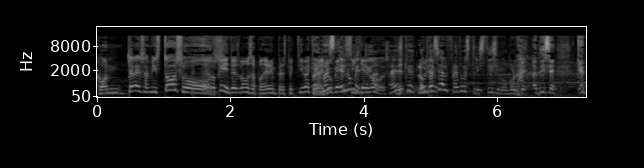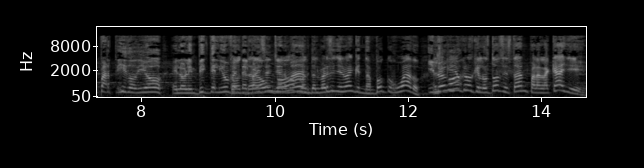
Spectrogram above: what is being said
con tres amistosos. Eh, ok, entonces vamos a poner en perspectiva que Pero la además Juve él lo sí metió, lleva ¿sabes qué? Lo que hace Alfredo es tristísimo, porque dice, ¿qué partido dio el Olympique de Lyon frente al Contra Paris Saint uno, Germain? contra el Paris Saint Germain que tampoco ha jugado. Y Así luego- que yo creo que los dos están para la calle.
